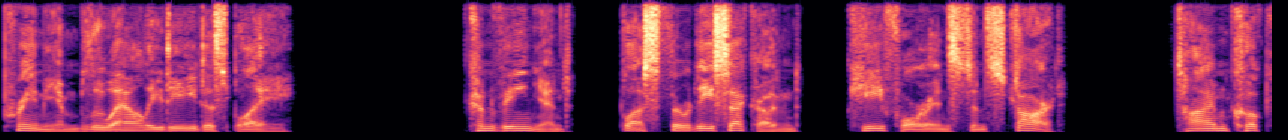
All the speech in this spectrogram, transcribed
Premium blue LED display. Convenient, plus 30 second, key for instant start. Time cook,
